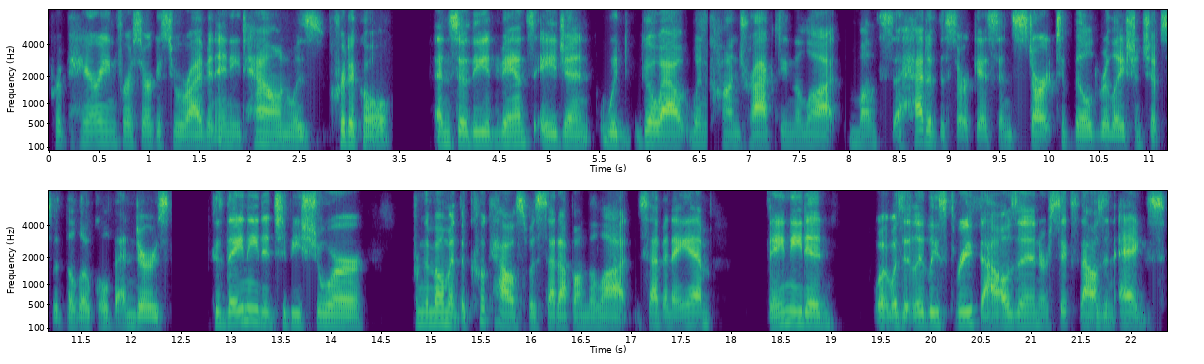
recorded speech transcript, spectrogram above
preparing for a circus to arrive in any town was critical. And so the advance agent would go out when contracting the lot months ahead of the circus and start to build relationships with the local vendors because they needed to be sure from the moment the cookhouse was set up on the lot, 7 a.m., they needed, what was it, at least 3,000 or 6,000 eggs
